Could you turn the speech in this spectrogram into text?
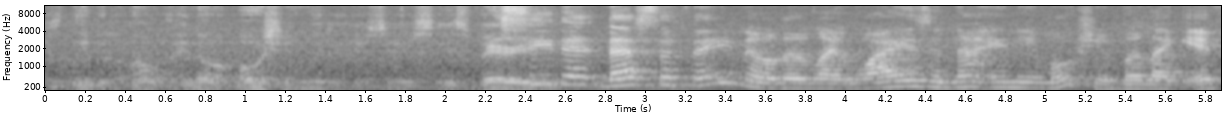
just leave it alone. Ain't no emotion with it. It's just it's very see that that's the thing though though like why is it not any emotion but like if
